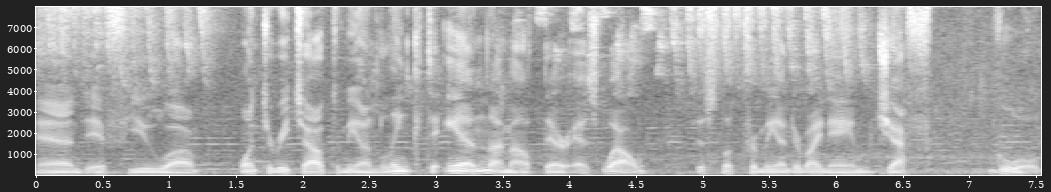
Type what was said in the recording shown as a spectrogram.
And if you uh, want to reach out to me on LinkedIn, I'm out there as well. Just look for me under my name, Jeff Gould.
